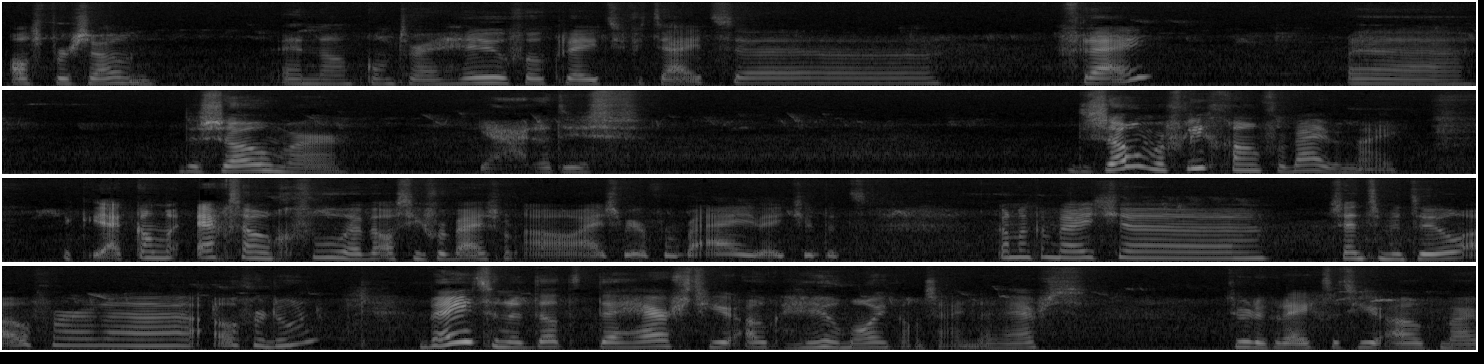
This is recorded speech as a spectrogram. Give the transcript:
als persoon. En dan komt er heel veel creativiteit uh, vrij. Uh, de zomer, ja, dat is. De zomer vliegt gewoon voorbij bij mij. Ik, ja, ik kan echt zo'n gevoel hebben als hij voorbij is van, oh, hij is weer voorbij, weet je. Dat kan ik een beetje sentimenteel over, uh, over doen. Wetende dat de herfst hier ook heel mooi kan zijn. De herfst, natuurlijk regent het hier ook, maar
